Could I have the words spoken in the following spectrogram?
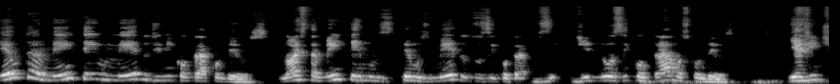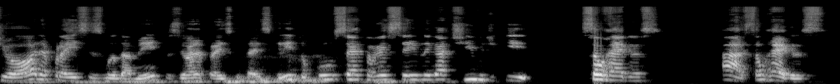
eu também tenho medo de me encontrar com Deus. Nós também temos, temos medo de nos, encontrarmos com Deus. E a gente olha para esses mandamentos e olha para isso que está escrito com um certo receio negativo de que são regras. Ah, são regras.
